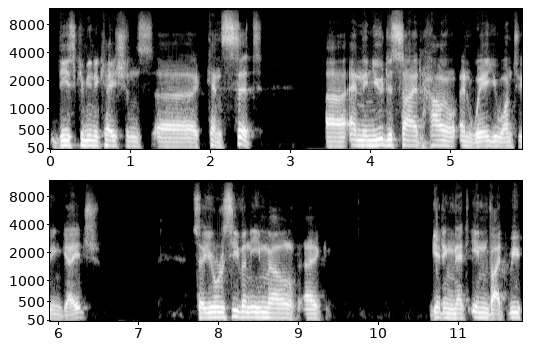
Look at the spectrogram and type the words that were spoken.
these communications uh, can sit, uh, and then you decide how and where you want to engage. So you'll receive an email uh, getting that invite. We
